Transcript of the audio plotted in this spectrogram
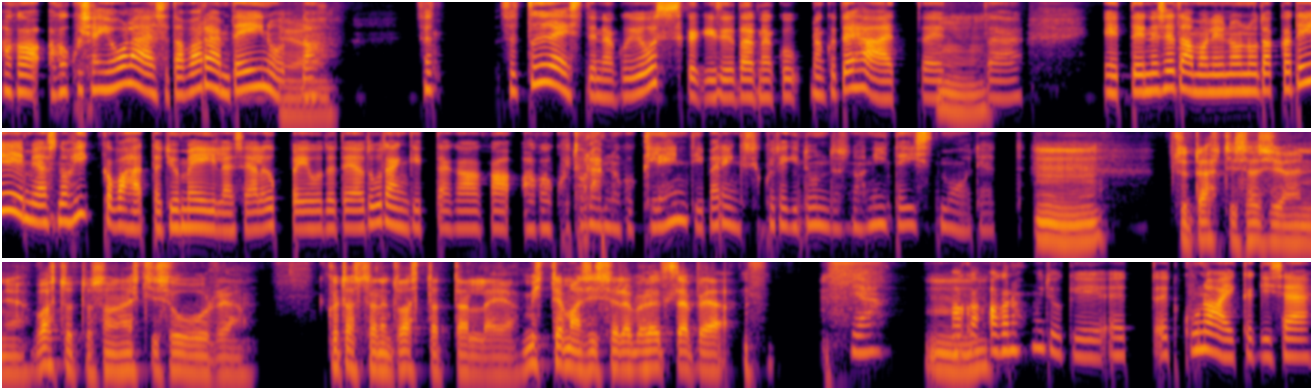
aga, aga kui sa ei ole seda varem teinud noh, sa, sa tõesti nagu ei oskagi seda nagu, nagu teha, et, et mm. -hmm et enne seda ma olin olnud akadeemias, noh ikka vahetad ju meile seal õppejõudude ja tudengitega, aga, aga kui tuleb nagu kliendipäring, siis kuidagi tundus noh nii teistmoodi, et mm. -hmm. see tähtis asi on ju, vastutus on hästi suur ja kuidas sa nüüd vastad talle ja mis tema siis selle peale ütleb ja. jah Mm -hmm. aga, aga noh, muidugi, et, et kuna ikkagi see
